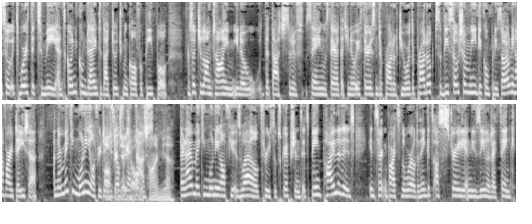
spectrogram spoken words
so it's worth it to me, and it's going to come down to that judgment call for people. For such a long time, you know that that sort of saying was there that you know if there isn't a product, you're the product. So these social media companies not only have our data, and they're making money off your data. Off your don't data forget all the that. time, yeah. They're now making money off you as well through subscriptions. It's being piloted in certain parts of the world. I think it's Australia and New Zealand. I think,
